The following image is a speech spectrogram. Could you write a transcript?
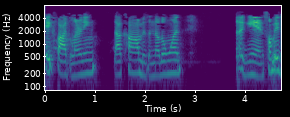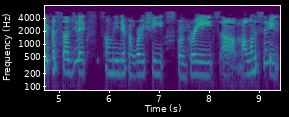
K5learning.com is another one. Again, so many different subjects, so many different worksheets for grades. Um, I want to say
